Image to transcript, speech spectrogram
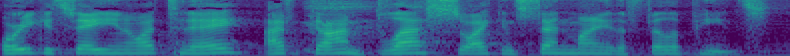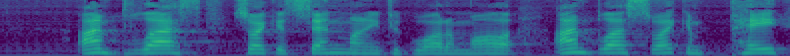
Or you could say, you know what, today I've gone blessed so I can send money to the Philippines. I'm blessed so I can send money to Guatemala. I'm blessed so I can pay,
